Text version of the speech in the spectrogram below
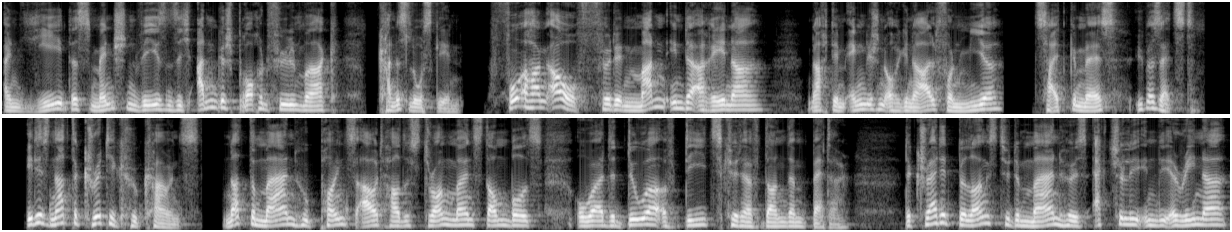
ein jedes Menschenwesen sich angesprochen fühlen mag, kann es losgehen. Vorhang auf für den Mann in der Arena nach dem englischen Original von mir zeitgemäß übersetzt. It is not the critic who counts, not the man who points out how the strong man stumbles or where the doer of deeds could have done them better. The credit belongs to the man who is actually in the arena,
